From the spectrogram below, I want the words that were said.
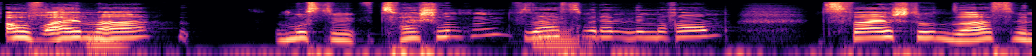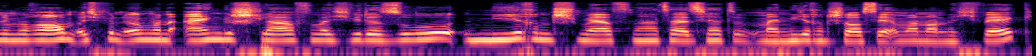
auf einmal mussten wir, zwei Stunden saßen Ja. wir dann im Raum. Zwei Stunden saßen wir in dem Raum. Ich bin irgendwann eingeschlafen, weil ich wieder so Nierenschmerzen hatte. Also ich hatte, mein Nierenstau ist ja immer noch nicht weg.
